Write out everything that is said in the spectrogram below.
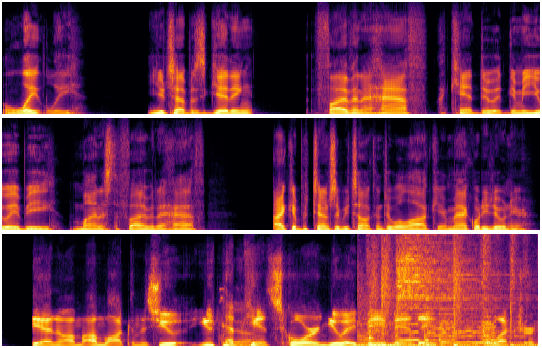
lately. UTEP is getting five and a half. I can't do it. Give me UAB minus the five and a half. I could potentially be talking to a lock here. Mac, what are you doing here? Yeah, no, I'm I'm locking this. You UTEP Yeah. can't score, and UAB man, they electric.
